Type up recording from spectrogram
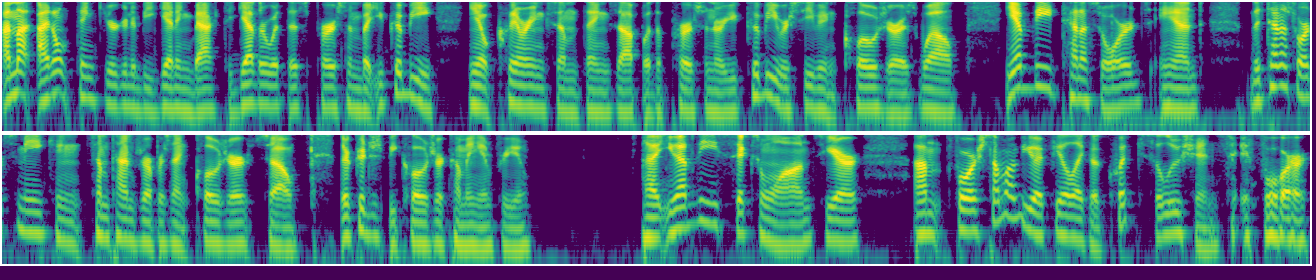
I'm not. I don't think you're going to be getting back together with this person, but you could be, you know, clearing some things up with a person, or you could be receiving closure as well. You have the Ten of Swords, and the Ten of Swords to me can sometimes represent closure. So there could just be closure coming in for you. Uh, you have the Six Wands here. Um, for some of you, I feel like a quick solution for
